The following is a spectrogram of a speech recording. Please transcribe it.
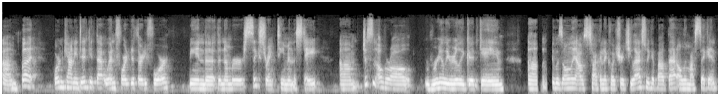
Um, but Borden County did get that win 40 to 34, being the, the number six ranked team in the state. Um, just an overall really, really good game. Um, it was only, I was talking to Coach Ritchie last week about that, only my second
